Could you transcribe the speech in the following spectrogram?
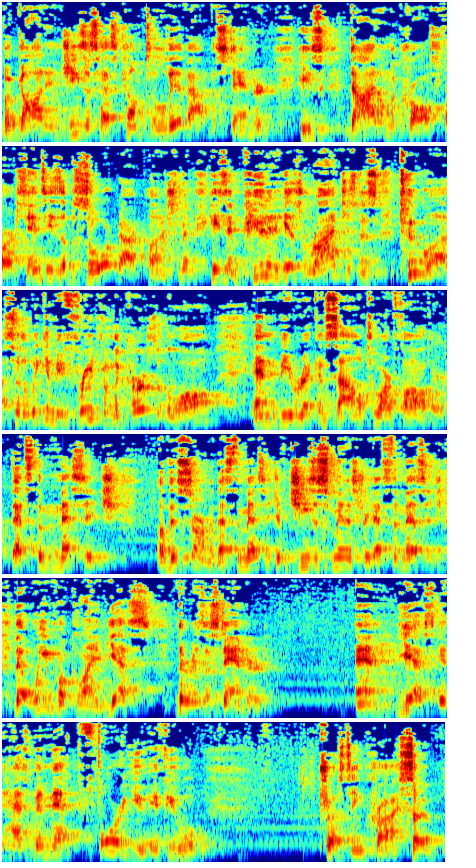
But God in Jesus has come to live out the standard. He's died on the cross for our sins. He's absorbed our punishment. He's imputed His righteousness to us so that we can be freed from the curse of the law and be reconciled to our Father. That's the message of this sermon. That's the message of Jesus' ministry. That's the message that we proclaim. Yes, there is a standard. And yes, it has been met for you if you will trust in Christ. So,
